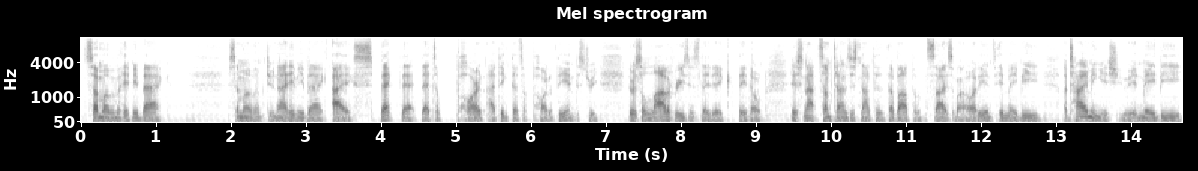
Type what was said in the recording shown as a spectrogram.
Some of them hit me back. Some of them do not hit me back. I expect that. That's a part. I think that's a part of the industry. There's a lot of reasons they they, they don't. It's not. Sometimes it's not the, about the size of my audience. It may be a timing issue. It may be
